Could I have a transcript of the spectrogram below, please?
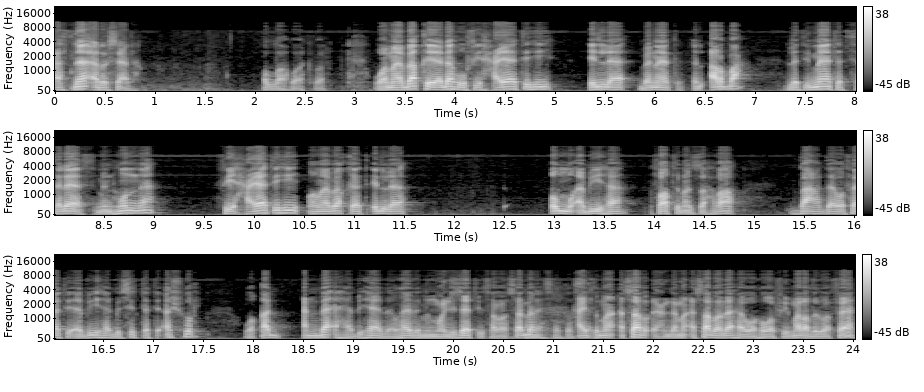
أثناء الرسالة. الله أكبر. وما بقي له في حياته إلا بناته الأربع التي ماتت ثلاث منهن في حياته وما بقيت إلا أم أبيها فاطمة الزهراء بعد وفاة أبيها بستة أشهر وقد أنبأها بهذا وهذا من معجزاته صلى الله عليه وسلم. حيثما أصر عندما أصر لها وهو في مرض الوفاة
